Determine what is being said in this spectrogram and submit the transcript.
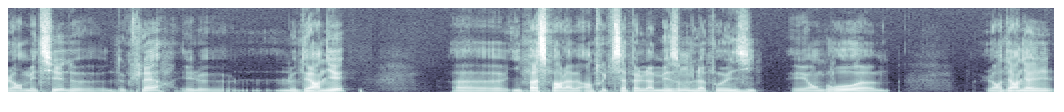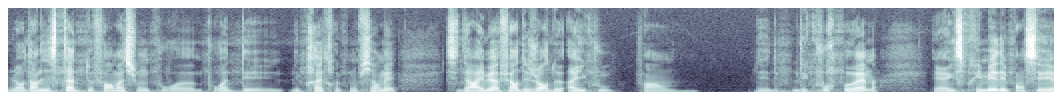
leur métier de, clerc. Et le dernier, euh, il passe par un truc qui s'appelle la maison de la poésie. Et en gros, euh, leur, dernier, leur dernier stade de formation pour, euh, pour être des, prêtres confirmés, c'est d'arriver à faire des genres de haïkus, enfin des, courts poèmes, et à exprimer des pensées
